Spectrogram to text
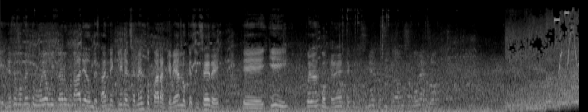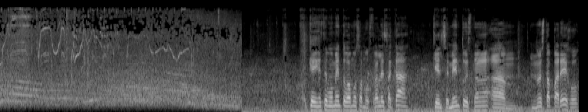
En este momento lo voy a ubicar en un área donde está en declive el cemento para que vean lo que sucede eh, y puedan obtener este conocimiento. Así que vamos a moverlo. Ok, en este momento vamos a mostrarles acá que el cemento está, no está parejo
